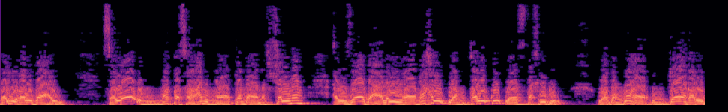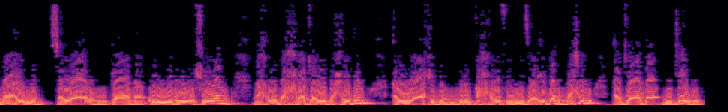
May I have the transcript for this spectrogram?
غير رباعي سواء نقص عنها كما مثلنا أو زاد عليها نحو ينطلق ويستخرج وضمها إن كان رباعيا سواء كان كله أصولا نحو دحرج يدحرج أو واحد من أحرفه زائدا نحو أجاب يجيب.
